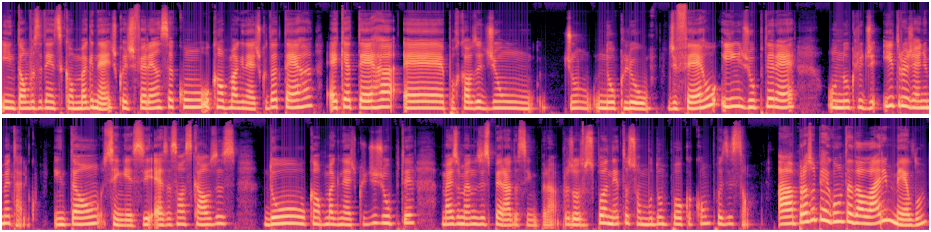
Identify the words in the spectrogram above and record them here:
E então você tem esse campo magnético. A diferença com o campo magnético da Terra é que a Terra é por causa de um, de um núcleo de ferro e em Júpiter é um núcleo de hidrogênio metálico. Então, sim, esse, essas são as causas do campo magnético de Júpiter, mais ou menos esperado assim para os outros planetas, só muda um pouco a composição. A próxima pergunta é da Lari Mello,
